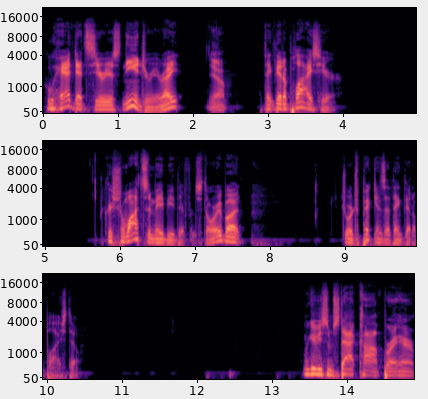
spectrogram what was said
who had that serious knee injury, right? Yeah. I think that applies here. Christian Watson may be a different story, but George Pickens, I think that applies to. I'm gonna give you some stat comp right here.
